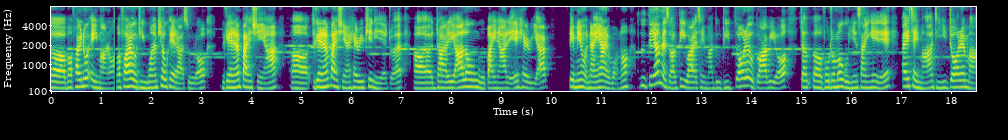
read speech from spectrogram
အာ Malfoy တို့အိမ်မှာတော့ Malfoy ကိုဒီ one ဖြုတ်ခဲ့တာဆိုတော့တကယ်တမ်းပိုင်ရှင်က အာတကယ်တမ်းပိုင်ရှင်က Harry ဖြစ်နေတဲ့အတွက်အာဒါတွေအားလုံးကိုပိုင်ထားတယ် Harry ကတင်မင်းကိုအနိုင်ရတယ်ပေါ့နော်သူတင်ရမယ်ဆိုတာသိသွားတဲ့အချိန်မှာသူဒီတောထဲကိုသွားပြီးတော့ Voldemort ကိုရင်ဆိုင်ခဲ့တယ်အဲ့ဒီအချိန်မှာဒီတောထဲမှာ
